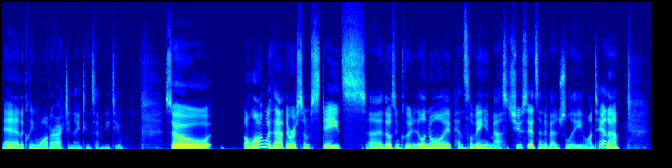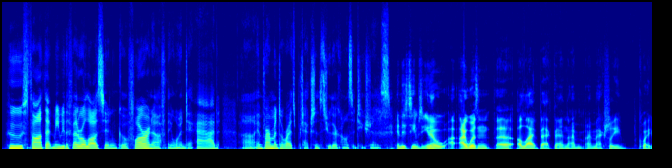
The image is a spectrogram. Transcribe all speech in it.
and the Clean Water Act in 1972. So along with that, there were some states, and uh, those included Illinois, Pennsylvania, Massachusetts, and eventually Montana, who thought that maybe the federal laws didn't go far enough. They wanted to add uh, environmental rights protections to their constitutions. And it seems, you know, I wasn't uh, alive back then. I'm, I'm actually quite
